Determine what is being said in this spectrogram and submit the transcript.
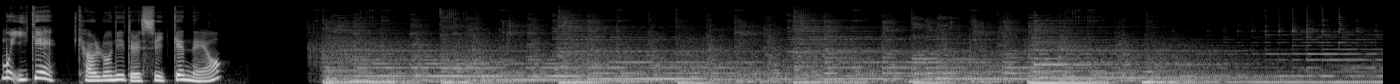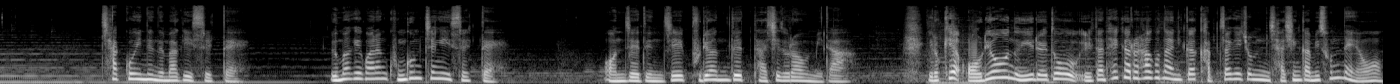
뭐 이게 결론이 될 수 있겠네요. 찾고 있는 음악이 있을 때, 음악에 관한 궁금증이 있을 때, 언제든지 불현듯 다시 돌아옵니다. 이렇게 어려운 의뢰도 일단 해결을 하고 나니까 갑자기 좀 자신감이 솟네요.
